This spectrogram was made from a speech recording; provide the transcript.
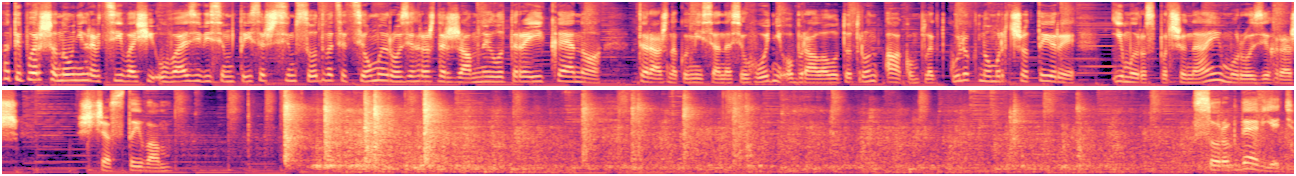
А тепер, шановні гравці, вашій увазі 8727 розіграш державної лотереї Кено. Тиражна комісія на сьогодні обрала лототрон А комплект кульок номер 4 І ми розпочинаємо розіграш. Щасти вам! Сорок дев'ять.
